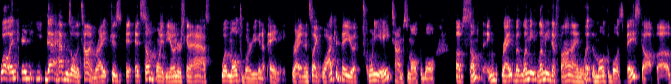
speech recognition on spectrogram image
Well, and, and that happens all the time, right? Because at some point, the owner's going to ask, what multiple are you going to pay me? Right. And it's like, well, I could pay you a 28 times multiple of something, right? But let me let me define what the multiple is based off of.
